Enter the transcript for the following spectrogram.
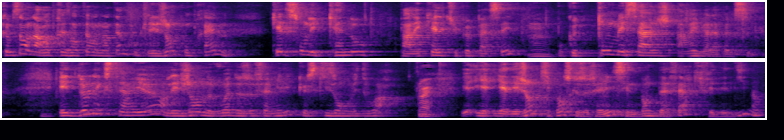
comme ça, on l'a représenté en interne pour que les gens comprennent quels sont les canaux par lesquels tu peux passer Mm. pour que ton message arrive à la bonne cible. Et de l'extérieur, les gens ne voient de The Family que ce qu'ils ont envie de voir. Y, y il y a des gens qui pensent que The Family c'est une banque d'affaires qui fait des deals. hein.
